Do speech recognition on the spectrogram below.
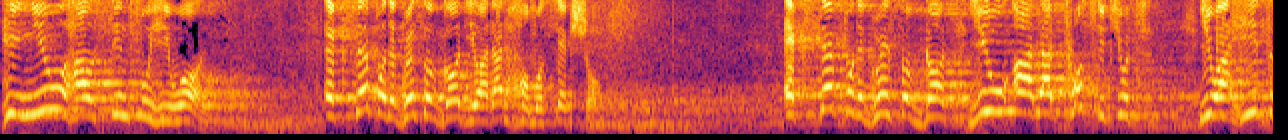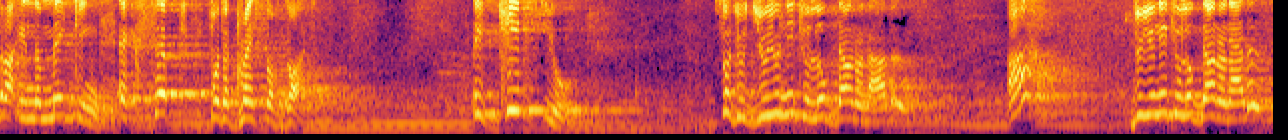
He knew how sinful he was. Except for the grace of God, you are that homosexual. Except for the grace of God, you are that prostitute. You are Hitler in the making, except for the grace of God. It keeps you. So, do, do you need to look down on others? Huh? Do you need to look down on others?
